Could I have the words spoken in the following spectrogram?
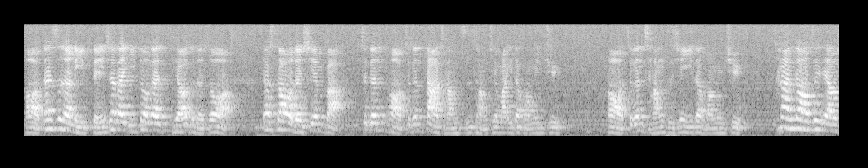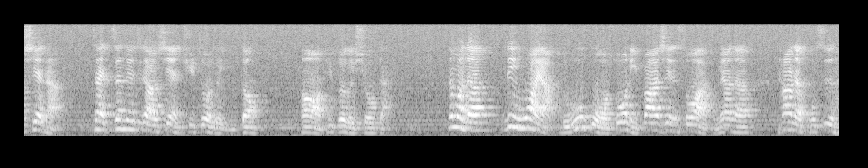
哦，但是呢你等一下在移动在调整的时候啊，要稍微的先把这根哈这根大长直长先把它移到旁边去。哦，这根长直先移到旁边去。看到这条线呐，再针对这条线去做一个移动，哦，去做一个修改。那么呢，另外啊，如果说你发现说啊怎么样呢，它呢不是很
